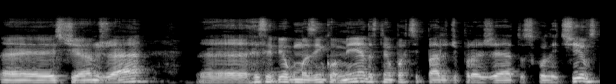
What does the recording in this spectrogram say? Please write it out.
é, este ano já, é, recebi algumas encomendas, tenho participado de projetos coletivos,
